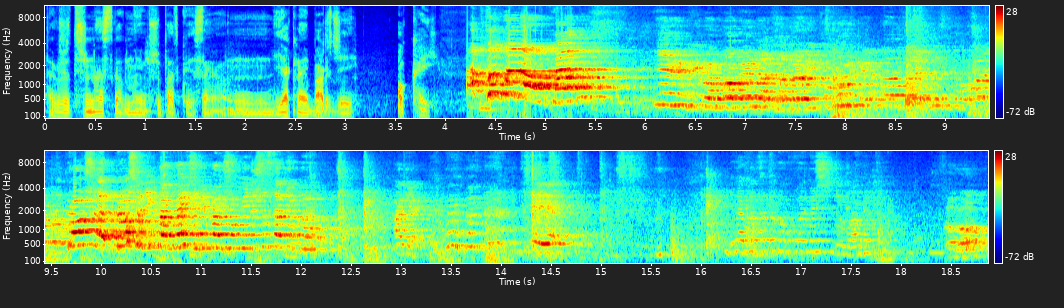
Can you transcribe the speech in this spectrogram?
Także trzynastka w moim przypadku jest mm, jak najbardziej okej. Nie Vamos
